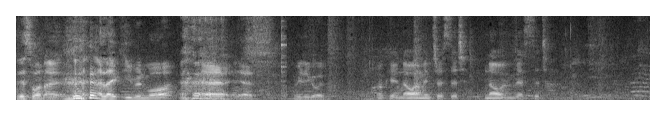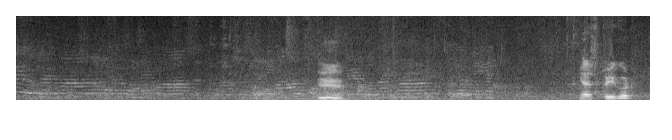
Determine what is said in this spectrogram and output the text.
This one I I like even more. Uh, yes, really good. Okay, now I'm interested. Now I'm invested. Mmm. It's pretty good.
